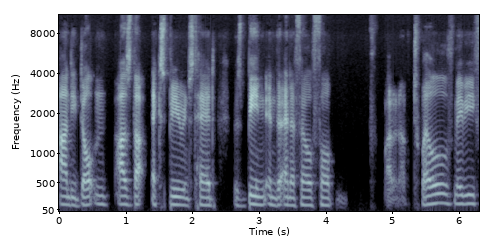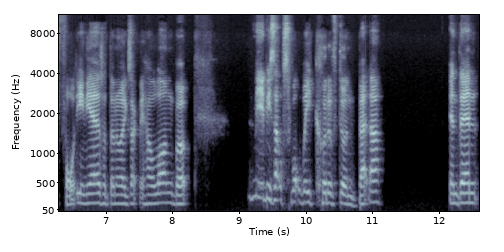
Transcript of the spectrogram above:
Andy Dalton as that experienced head who's been in the NFL for I don't know, 12, maybe 14 years. I don't know exactly how long, but maybe that's what we could have done better. And then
